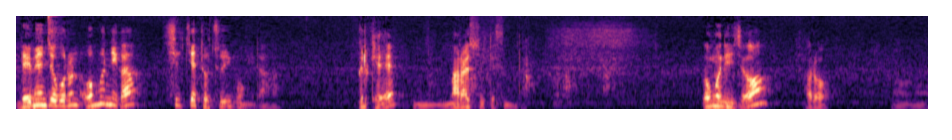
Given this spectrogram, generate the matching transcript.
내면적으로는 어머니가 실제 더 주인공이다. 그렇게 음, 말할 수 있겠습니다. 어머니죠. 바로 어,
